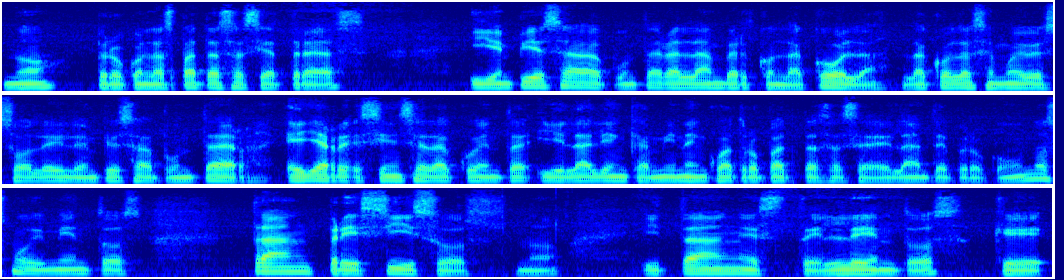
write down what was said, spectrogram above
¿no? Pero con las patas hacia atrás y empieza a apuntar a Lambert con la cola. La cola se mueve sola y le empieza a apuntar. Ella recién se da cuenta y el alien camina en cuatro patas hacia adelante, pero con unos movimientos tan precisos, ¿no? Y tan este, lentos que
